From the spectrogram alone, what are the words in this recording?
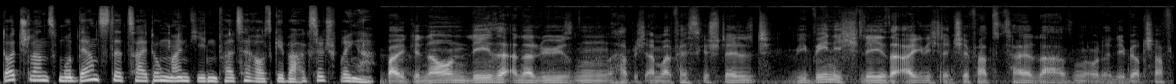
Deutschlands modernste Zeitung meint jedenfalls Herausgeber Axel Springer. Bei genauen Leseanalysen habe ich einmal festgestellt, wie wenig Leser eigentlich den Schifffahrtsteil lasen oder die Wirtschaft,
